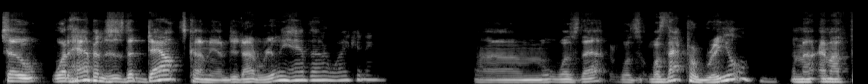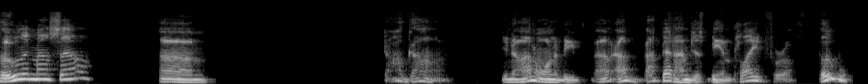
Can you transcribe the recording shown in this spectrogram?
So what happens is the doubts come in. Did I really have that awakening? Um, was that was was that for real? Am I am I fooling myself? Um, doggone, you know I don't want to be. I, I, I bet I'm just being played for a fool.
